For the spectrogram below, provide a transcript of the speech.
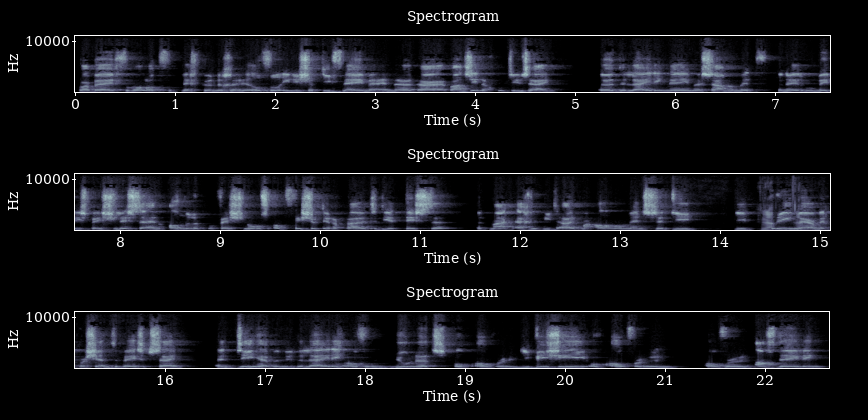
waarbij vooral ook verpleegkundigen heel veel initiatief nemen en uh, daar waanzinnig goed in zijn. de leiding nemen samen met een heleboel medisch specialisten en andere professionals, ook fysiotherapeuten, diëtisten. Het maakt eigenlijk niet uit, maar allemaal mensen die, die primair ja. met patiënten bezig zijn en die hebben nu de leiding over hun unit, of over hun divisie, of over hun, over hun afdeling.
